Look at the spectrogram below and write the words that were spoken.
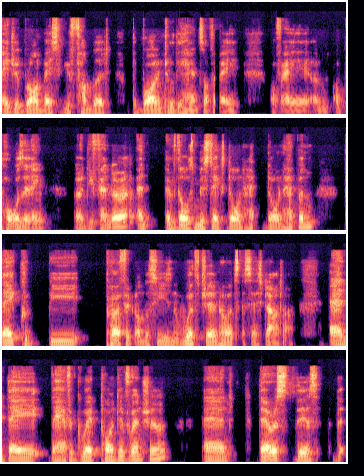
AJ Brown basically fumbled the ball into the hands of a of a um, opposing a defender, and if those mistakes don't ha- don't happen, they could be perfect on the season with Jalen Hurts as a starter, and they they have a great point differential, and there is this the,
